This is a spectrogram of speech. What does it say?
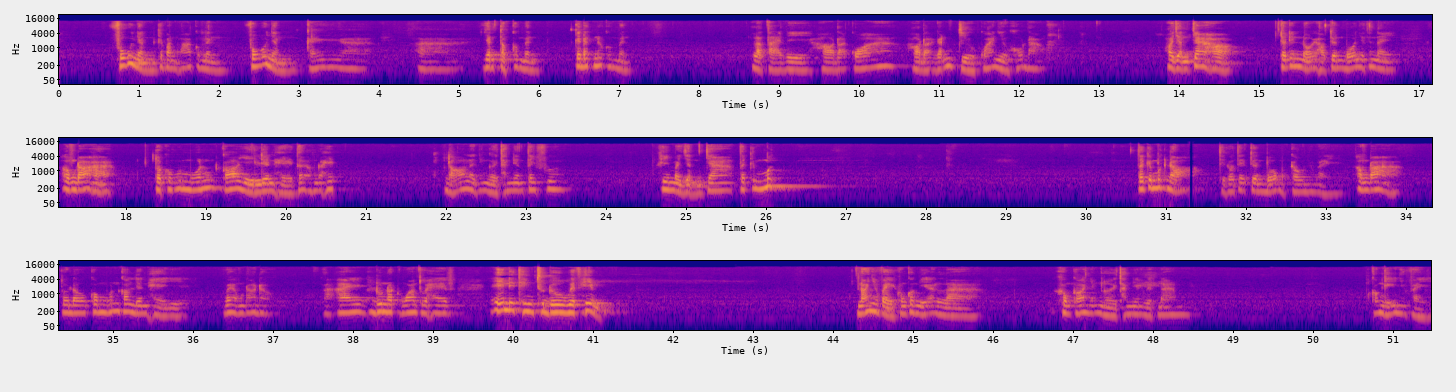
phủ nhận cái văn hóa của mình phủ nhận cái à, à, dân tộc của mình cái đất nước của mình là tại vì họ đã quá, họ đã gánh chịu quá nhiều khổ đau. Họ dành cha họ cho đến nỗi họ tuyên bố như thế này, ông đó hả? Tôi không có muốn có gì liên hệ tới ông đó hết. Đó là những người thanh niên tây phương. Khi mà dành cha tới cái mức, tới cái mức đó thì có thể tuyên bố một câu như vậy, ông đó hả? Tôi đâu có muốn có liên hệ gì với ông đó đâu. I do not want to have anything to do with him. Nói như vậy không có nghĩa là không có những người thanh niên Việt Nam. Có nghĩ như vậy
